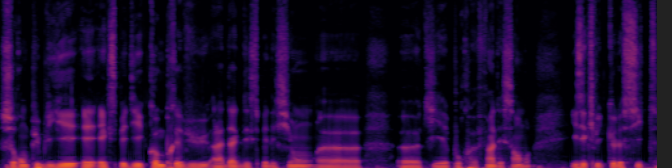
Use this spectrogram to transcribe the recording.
seront publiés et expédiés comme prévu à la date d'expédition euh, qui est pour fin décembre. Ils expliquent que le site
